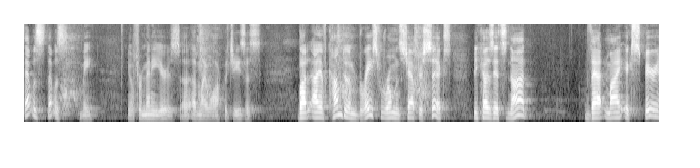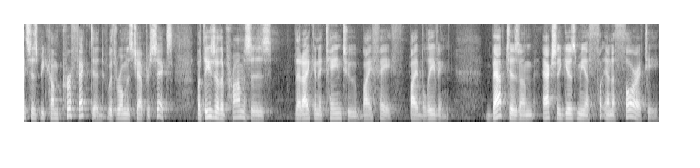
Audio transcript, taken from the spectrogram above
That was, that was me, you know, for many years uh, of my walk with Jesus. But I have come to embrace Romans chapter 6 because it's not that my experience has become perfected with Romans chapter 6, but these are the promises that I can attain to by faith by believing. Baptism actually gives me an authority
